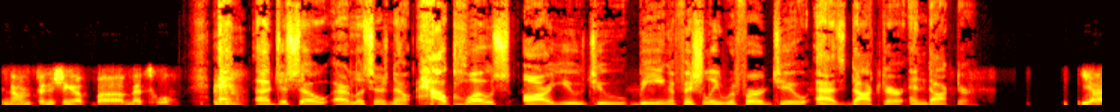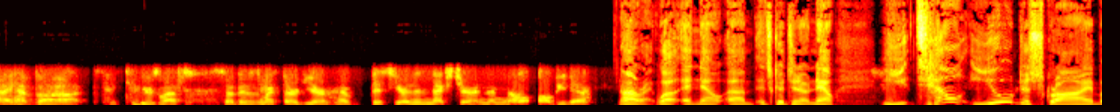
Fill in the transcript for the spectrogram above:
and now I'm finishing up uh, med school. And uh, just so our listeners know, how close are you to being officially referred to as doctor and doctor? Yeah, I have uh, two years left. So this is my third year. This year and then next year, and then I'll, I'll be there. All right. Well, and now um, it's good to know. Now, you tell you describe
